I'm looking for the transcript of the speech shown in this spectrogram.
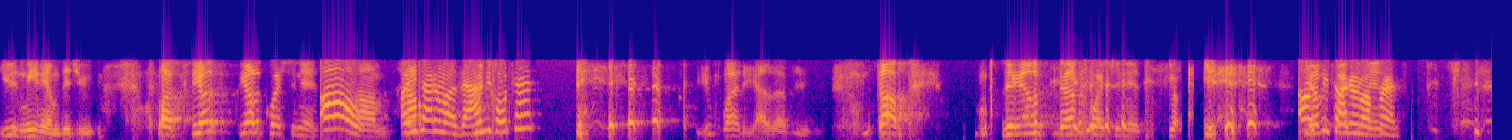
you didn't meet him, did you? But the other the other question is. Oh, um, are you talking about Zach Cotan? you funny. I love you. Um, the other the other question is. oh, she's talking about Prince.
